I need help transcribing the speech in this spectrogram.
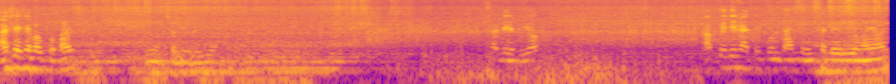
Ah, siya siya magpapark? Yung sa lirio. Sa Lerio? Ah, pwede natin puntahan doon sa Lerio ngayon?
